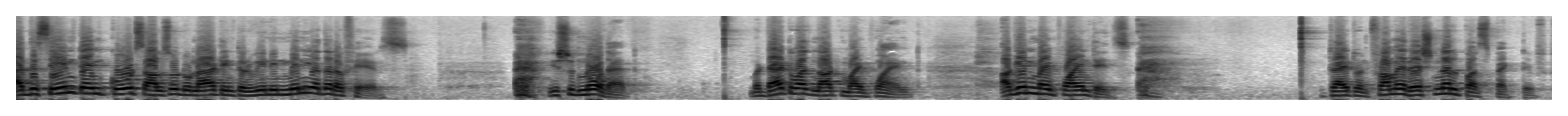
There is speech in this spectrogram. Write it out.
At the same time courts also do not intervene in many other affairs. You should know that. But that was not my point. Again my point is try to from a rational perspective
